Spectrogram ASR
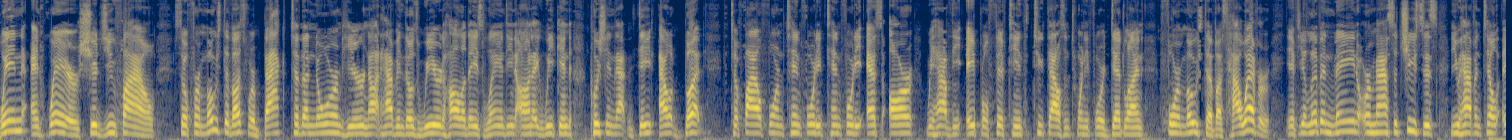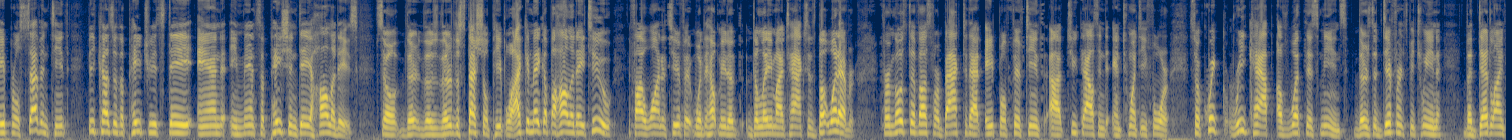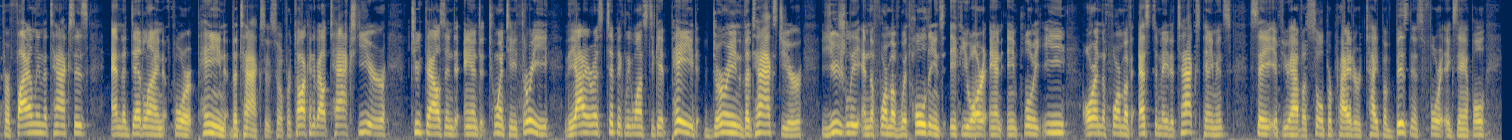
when and where should you file? So for most of us, we're back to the norm here, not having those weird holidays landing on a weekend, pushing that date out. But to file Form 1040 1040 SR, we have the April 15th, 2024 deadline for most of us. However, if you live in Maine or Massachusetts, you have until April 17th because of the Patriots' Day and Emancipation Day holidays. So they're, they're the special people. I can make up a holiday too if I wanted to, if it would help me to delay my taxes, but whatever. For most of us, we're back to that April 15th, uh, 2024. So, quick recap of what this means. There's a difference between the deadline for filing the taxes and the deadline for paying the taxes. So, if we're talking about tax year 2023, the IRS typically wants to get paid during the tax year, usually in the form of withholdings. If you are an employee or in the form of estimated tax payments, say if you have a sole proprietor type of business, for example,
